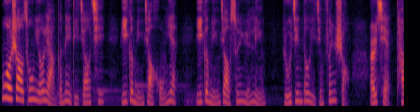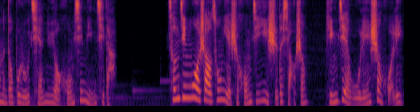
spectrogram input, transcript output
莫少聪有两个内地娇妻，一个名叫红艳，一个名叫孙云玲，如今都已经分手。而且他们都不如前女友洪欣名气大。曾经莫少聪也是红极一时的小生，凭借《武林圣火令》《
